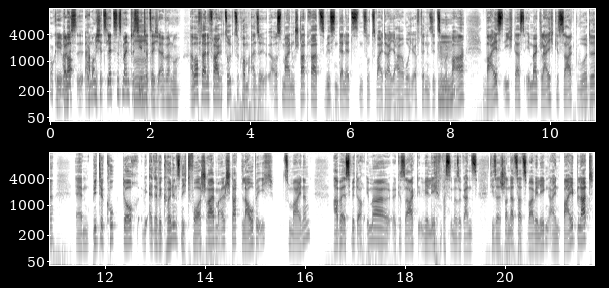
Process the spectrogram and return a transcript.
Okay, weil Aber- das äh, hat aber- mich jetzt letztens mal interessiert, tatsächlich einfach nur. Aber auf deine Frage zurückzukommen, also aus meinem Stadtratswissen der letzten so zwei, drei Jahre, wo ich öfter in den Sitzungen war, weiß ich, dass immer gleich gesagt wurde, ähm, bitte guckt doch, also wir können es nicht vorschreiben als Stadt, glaube ich, zu meinen, aber es wird auch immer gesagt, wir legen, was immer so ganz dieser Standardsatz war, wir legen ein Beiblatt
